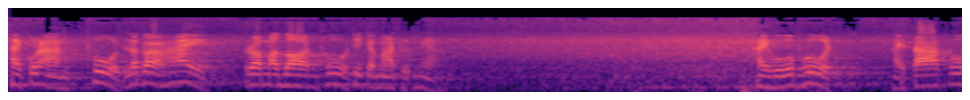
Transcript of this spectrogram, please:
ให้กุรานพูด แล้วก็ให้รอมฎอนพูดที่จะมาถึงเนี่ย ให้หูพูด ให้ตาพู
